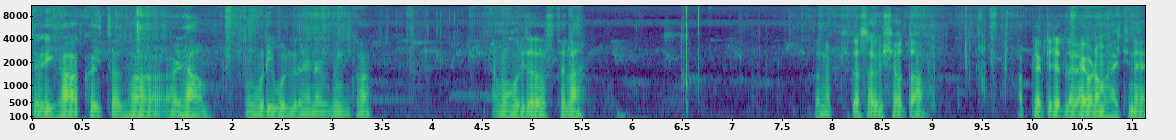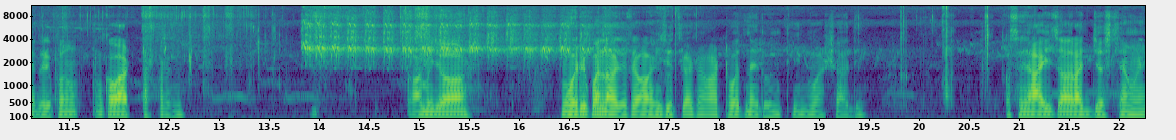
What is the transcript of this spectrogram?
तर ह्या खयचा झा ह्या मोहरी बोललेला आहे ना मी तुमका. मोहरीचाच असतेला तर नक्की कसा विषय होता आपल्याला त्याच्यातला काही एवढा माहिती नाही तरी पण नका वाटता कारण आम्ही जेव्हा मोहरी पण लावते तेव्हा हीच होती आता आठवत नाही दोन तीन वर्ष आधी. कसं हे आईचा राज्य असल्यामुळे.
